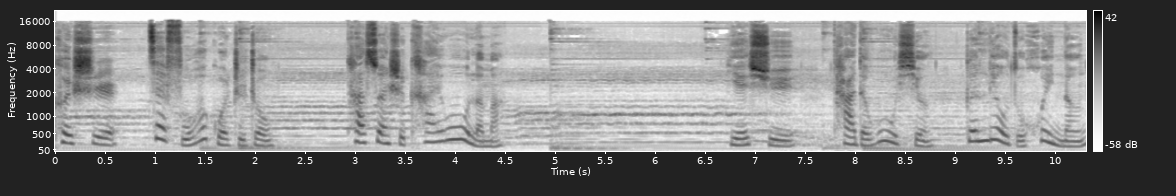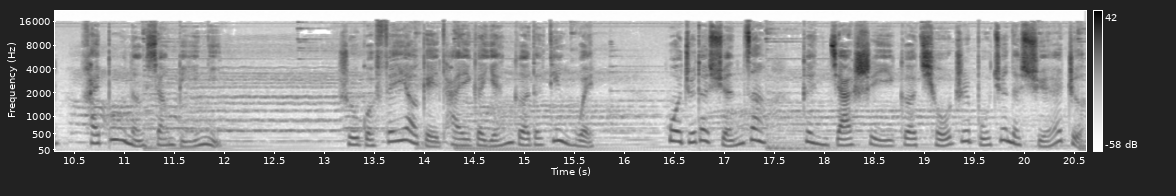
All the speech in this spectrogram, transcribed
可是，在佛国之中，他算是开悟了吗？也许他的悟性跟六祖慧能还不能相比拟。如果非要给他一个严格的定位，我觉得玄奘更加是一个求之不倦的学者。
